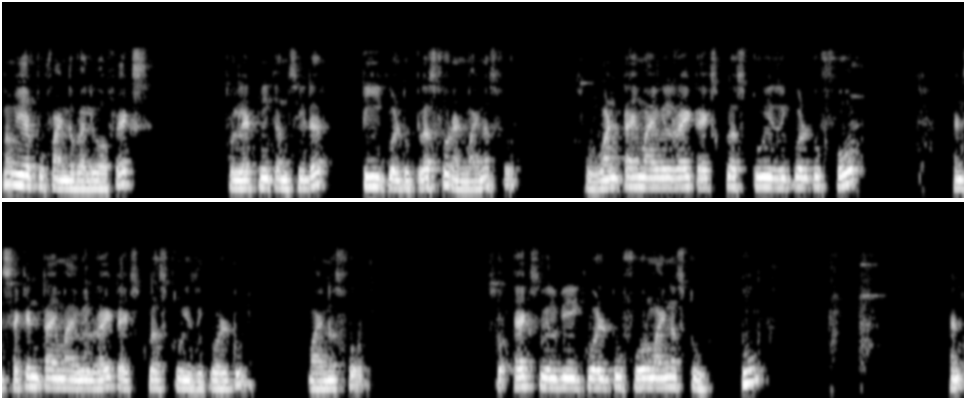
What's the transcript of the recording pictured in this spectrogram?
Now we have to find the value of x. So let me consider t equal to plus 4 and minus 4 so one time I will write x plus 2 is equal to 4 and second time I will write x plus 2 is equal to minus 4. So x will be equal to 4 minus 2, 2 and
